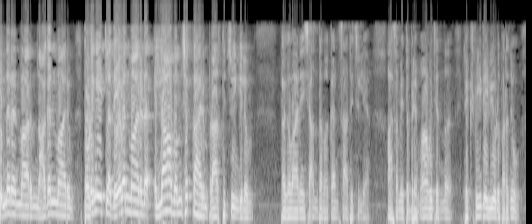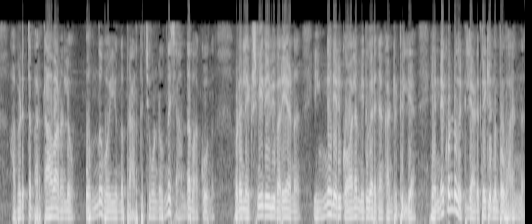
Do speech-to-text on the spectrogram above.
കിന്നരന്മാരും നാഗന്മാരും തുടങ്ങിയിട്ടുള്ള ദേവന്മാരുടെ എല്ലാ വംശക്കാരും പ്രാർത്ഥിച്ചുവെങ്കിലും ഭഗവാനെ ശാന്തമാക്കാൻ സാധിച്ചില്ല. ആ സമയത്ത് ബ്രഹ്മാവ് ചെന്ന് ലക്ഷ്മീദേവിയോട് പറഞ്ഞു അവിടുത്തെ ഭർത്താവാണല്ലോ ഒന്ന് പോയി ഒന്ന് പ്രാർത്ഥിച്ചുകൊണ്ട് ഒന്ന് ശാന്തമാക്കൂന്ന് ഉടൻ ലക്ഷ്മീദേവി പറയാണ് ഇങ്ങനൊരു കോലം ഇതുവരെ ഞാൻ കണ്ടിട്ടില്ല. എന്നെ കൊണ്ട് പറ്റില്ല അടുത്തേക്കൊന്നും പോവാന്ന്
